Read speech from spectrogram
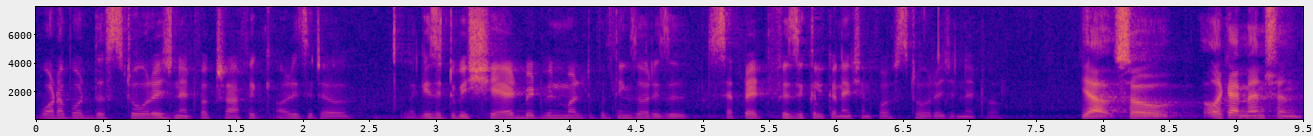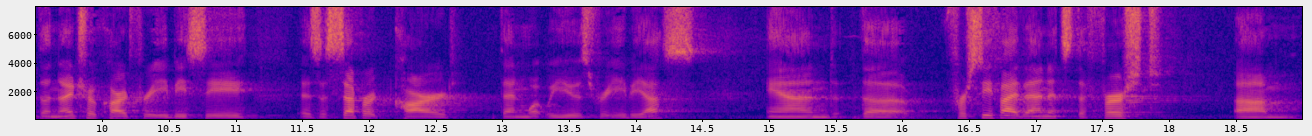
what about the storage network traffic, or is it a like is it to be shared between multiple things, or is it separate physical connection for storage and network? Yeah. So, like I mentioned, the Nitro card for VPC is a separate card than what we use for EBS, and the for C5N, it's the first um,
